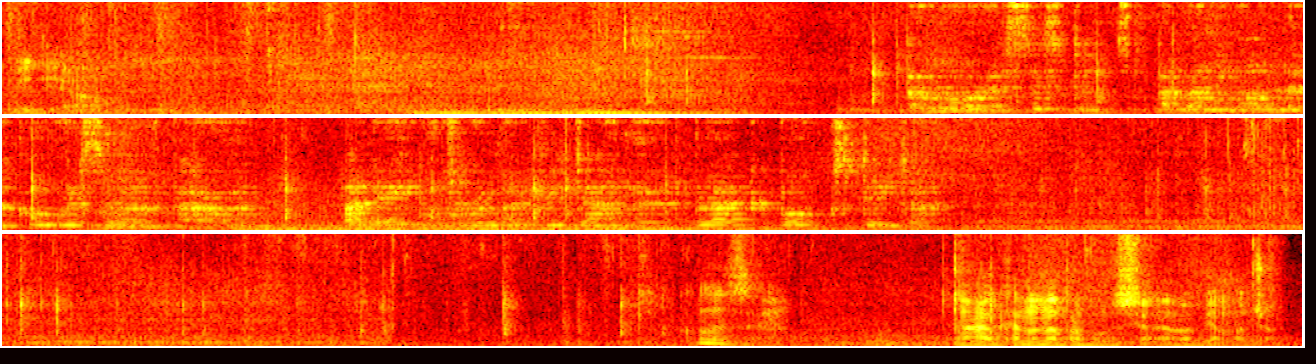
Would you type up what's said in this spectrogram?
Vediamo. Aurora systems are running on local reserve power, unable to remotely download black box data. Che cos'è? Ah, il cannone a propulsione lo abbiamo già.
